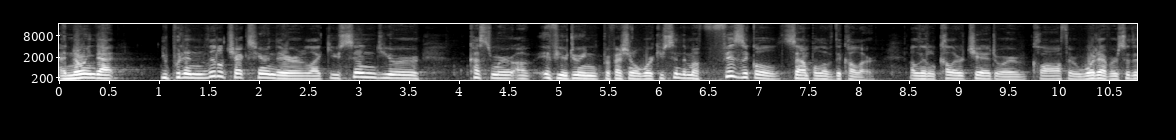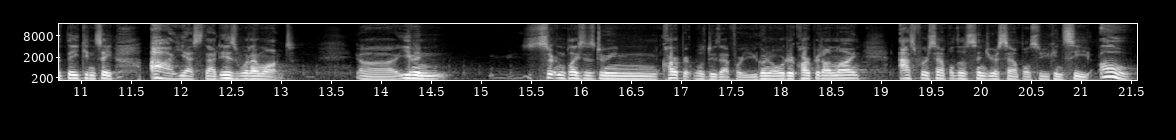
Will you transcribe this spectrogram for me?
And knowing that, you put in little checks here and there, like you send your customer, uh, if you're doing professional work, you send them a physical sample of the color, a little color chit or cloth or whatever, so that they can say, ah, yes, that is what I want. Uh, even certain places doing carpet will do that for you. You're going to order carpet online, ask for a sample, they'll send you a sample so you can see, oh,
